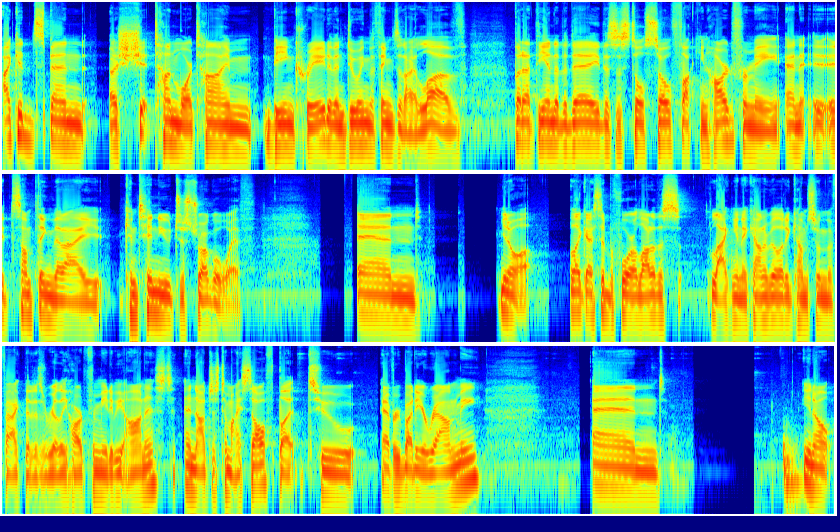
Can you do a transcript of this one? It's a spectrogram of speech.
I could spend a shit ton more time being creative and doing the things that I love. But at the end of the day, this is still so fucking hard for me. And it's something that I continue to struggle with. And, you know, like I said before, a lot of this lacking in accountability comes from the fact that it's really hard for me to be honest and not just to myself, but to everybody around me. And, you know,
